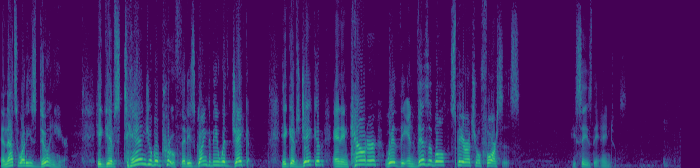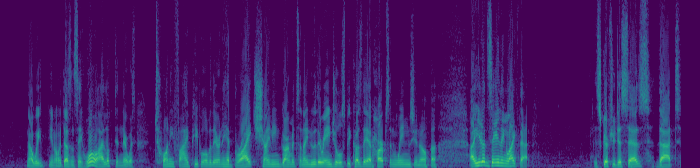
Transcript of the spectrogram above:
And that's what he's doing here. He gives tangible proof that he's going to be with Jacob. He gives Jacob an encounter with the invisible spiritual forces. He sees the angels. Now, we, you know, it doesn't say, whoa, I looked and there was 25 people over there and they had bright, shining garments and I knew they were angels because they had harps and wings, you know. uh, he doesn't say anything like that. The scripture just says that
